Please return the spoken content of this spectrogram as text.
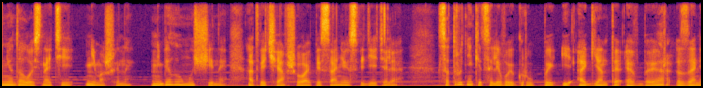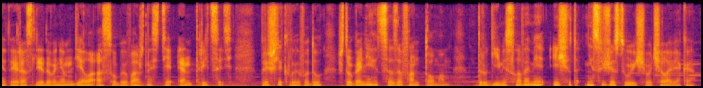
не удалось найти ни машины, белого мужчины, отвечавшего описанию свидетеля. Сотрудники целевой группы и агенты ФБР, занятые расследованием дела особой важности Н-30, пришли к выводу, что гоняются за фантомом, другими словами, исчут несуществующего человека –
